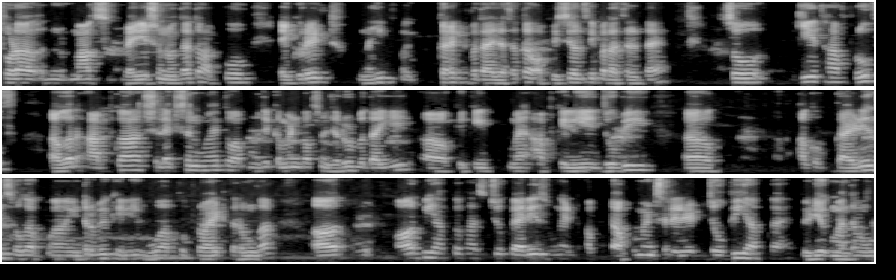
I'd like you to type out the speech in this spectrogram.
थोड़ा मार्क्स वेरिएशन होता है तो आपको एक्यूरेट नहीं करेक्ट बताया जा सकता ऑफिशियल से पता चलता है। सो so, ये था प्रूफ अगर आपका सिलेक्शन हुआ है तो आप मुझे कमेंट बॉक्स में ज़रूर बताइए क्योंकि मैं आपके लिए जो भी आ, आपको गाइडेंस होगा इंटरव्यू के लिए वो आपको प्रोवाइड करूँगा। और और भी आपके पास जो क्वेरीज होंगे डॉक्यूमेंट से रिलेटेड जो भी आपका है वीडियो के माध्यम वो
